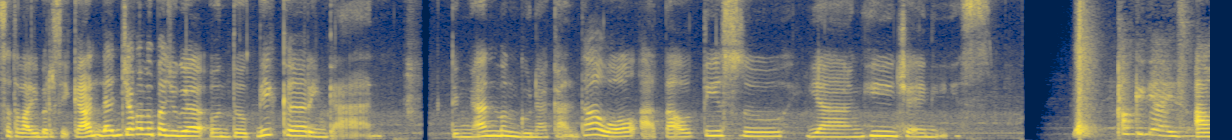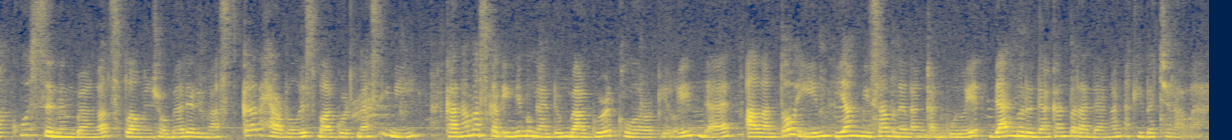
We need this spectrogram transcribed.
setelah dibersihkan dan jangan lupa juga untuk dikeringkan dengan menggunakan towel atau tisu yang higienis. Oke okay guys, aku seneng banget setelah mencoba dari masker Herbalist Mugwort Mask ini karena masker ini mengandung mugwort chlorophyllene dan allantoin yang bisa menenangkan kulit dan meredakan peradangan akibat jerawat.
